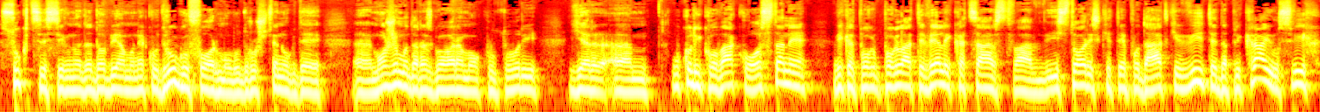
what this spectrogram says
sukcesivno da dobijamo neku drugu formulu društvenu gde možemo da razgovaramo o kulturi, jer ukoliko ovako ostane, vi kad pogledate velika carstva, istorijske te podatke, vidite da pri kraju svih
